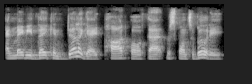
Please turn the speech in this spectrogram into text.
And maybe they can delegate part of that responsibility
